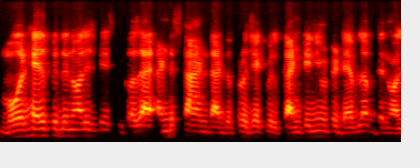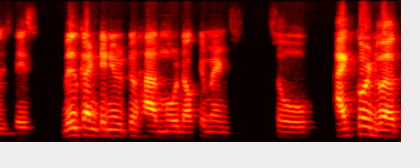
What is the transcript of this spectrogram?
more help with the knowledge base, because I understand that the project will continue to develop, the knowledge base will continue to have more documents. So, I could work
